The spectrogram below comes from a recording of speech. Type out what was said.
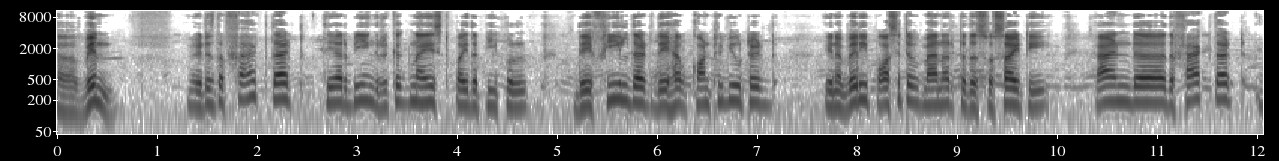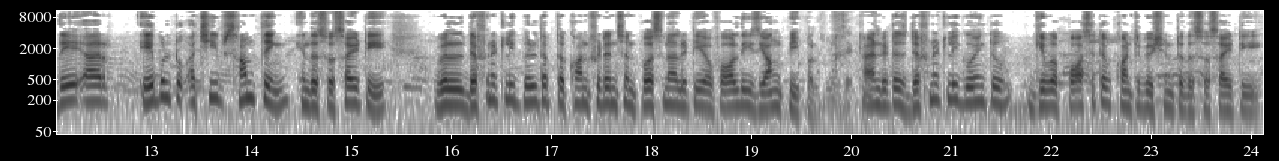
uh, win, it is the fact that they are being recognized by the people. They feel that they have contributed in a very positive manner to the society, and uh, the fact that they are able to achieve something in the society will definitely build up the confidence and personality of all these young people. And it is definitely going to give a positive contribution to the society,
